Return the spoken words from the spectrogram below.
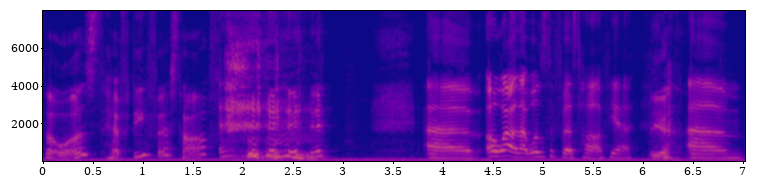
that was hefty first half. Mm. um, oh wow, that was the first half. Yeah. Yeah. Um,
